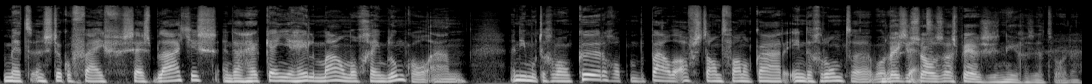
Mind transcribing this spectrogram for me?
Met een stuk of vijf, zes blaadjes. En daar herken je helemaal nog geen bloemkool aan. En die moeten gewoon keurig op een bepaalde afstand van elkaar in de grond eh, worden Een beetje gezet. zoals asperges neergezet worden.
